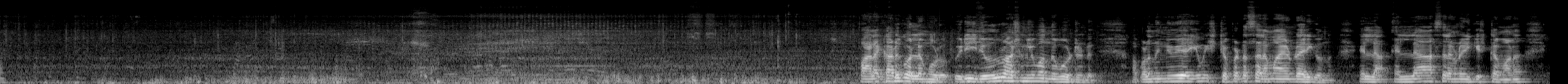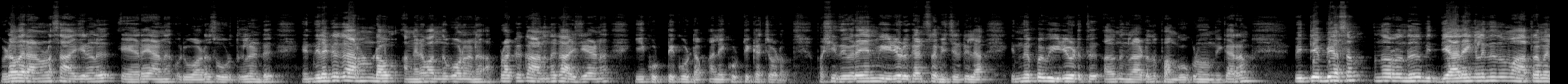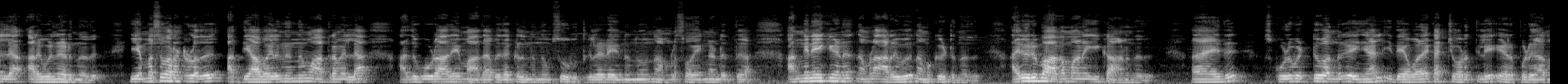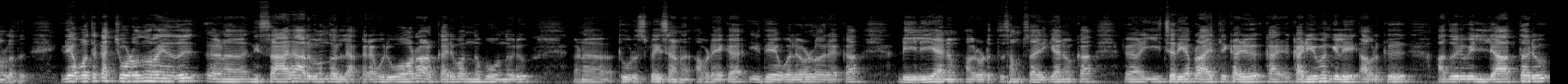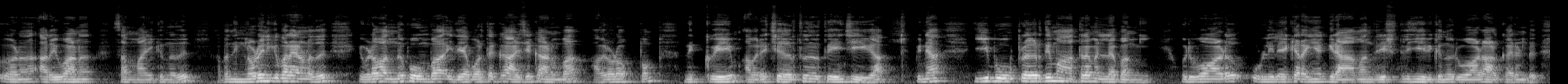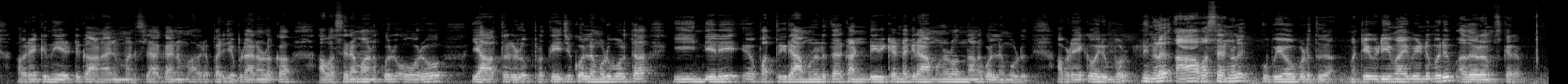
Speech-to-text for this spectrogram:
പാലക്കാട് കൊല്ലംകോട് ഒരു ഇരുപത് പ്രാവശ്യമെങ്കിലും വന്നു പോയിട്ടുണ്ട്. അപ്പോൾ നിങ്ങൾ വിചാരിക്കും ഇഷ്ടപ്പെട്ട സ്ഥലമായതുകൊണ്ടായിരിക്കും ഒന്ന് എല്ലാ എല്ലാ സ്ഥലങ്ങളും എനിക്ക് ഇഷ്ടമാണ്. ഇവിടെ വരാനുള്ള സാഹചര്യങ്ങൾ ഏറെയാണ്. ഒരുപാട് സുഹൃത്തുക്കളുണ്ട്. എന്തിലൊക്കെ കാരണം ഉണ്ടാവും? അങ്ങനെ വന്നു പോകണമാണ് അപ്പോഴൊക്കെ കാണുന്ന കാഴ്ചയാണ് ഈ കുട്ടിക്കൂട്ടം അല്ലെങ്കിൽ കുട്ടിക്കച്ചവടം. പക്ഷേ ഇതുവരെ ഞാൻ വീഡിയോ എടുക്കാൻ ശ്രമിച്ചിട്ടില്ല. ഇന്നിപ്പോൾ വീഡിയോ എടുത്ത് അത് നിങ്ങളായിട്ടൊന്ന് പങ്കുവെക്കണമെന്ന് തോന്നി. കാരണം വിദ്യാഭ്യാസം എന്ന് പറയുന്നത് വിദ്യാലയങ്ങളിൽ നിന്ന് മാത്രമല്ല അറിവ് നേടുന്നത്. ഇ എം എസ് പറഞ്ഞിട്ടുള്ളത് അധ്യാപകരിൽ നിന്ന് മാത്രമല്ല അതുകൂടാതെ മാതാപിതാക്കളിൽ നിന്നും സുഹൃത്തുക്കളുടെ നിന്നും നമ്മൾ സ്വയം കണ്ടെത്തുക. അങ്ങനെയൊക്കെയാണ് നമ്മൾ അറിവ് നമുക്ക് കിട്ടുന്നത്. അതിലൊരു ഭാഗമാണ് ഈ കാണുന്നത്. അതായത് സ്കൂൾ വിട്ട് വന്നു കഴിഞ്ഞാൽ ഇതേപോലെ കച്ചവടത്തിൽ ഏർപ്പെടുക എന്നുള്ളത്. ഇതേപോലത്തെ കച്ചവടം എന്ന് പറയുന്നത് നിസ്സാര അറിവൊന്നുമല്ല. കാരണം ഒരുപാട് ആൾക്കാർ വന്നു പോകുന്ന ഒരു ടൂറിസ്റ്റ് പ്ലേസ് ആണ്. അവിടെയൊക്കെ ഇതേപോലെയുള്ളവരൊക്കെ ഡീൽ ചെയ്യാനും അവരോടൊത്ത് സംസാരിക്കാനും ഒക്കെ ഈ ചെറിയ പ്രായത്തിൽ കഴി കഴി- കഴിയുമെങ്കിൽ അവർക്ക് അതൊരു വല്ലാത്തൊരു അറിവാണ് സമ്മാനിക്കുന്നത്. അപ്പം നിങ്ങളോട് എനിക്ക് പറയാനുള്ളത് ഇവിടെ വന്ന് പോകുമ്പോൾ ഇതേപോലത്തെ കാഴ്ച കാണുമ്പോൾ അവരോടൊപ്പം നിൽക്കുകയും അവരെ ചേർത്ത് നിർത്തുകയും ചെയ്യുക. പിന്നെ ഈ ഭൂപ്രകൃതി മാത്രമല്ല ഭംഗി. ഒരുപാട് ഉള്ളിലേക്ക് ഇറങ്ങിയ ഗ്രാമാന്തരീക്ഷത്തിൽ ജീവിക്കുന്ന ഒരുപാട് ആൾക്കാരുണ്ട്. അവരെയൊക്കെ നേരിട്ട് കാണാനും മനസ്സിലാക്കാനും അവരെ പരിചയപ്പെടാനുള്ളൊക്കെ അവസരമാണ്. കൊൽ ഓരോ യാത്രകളും. പ്രത്യേകിച്ച് കൊല്ലംകോട് പോലത്തെ ഈ ഇന്ത്യയിൽ പത്ത് ഗ്രാമങ്ങളെടുത്താൽ കണ്ടിരിക്കേണ്ട ഗ്രാമങ്ങളൊന്നാണ് കൊല്ലംകോട്. അവിടെയൊക്കെ വരുമ്പോൾ നിങ്ങൾ ആ അവസരങ്ങൾ ഉപയോഗപ്പെടുത്തുക. മറ്റേ വീഡിയോയുമായി വീണ്ടും വരും. അതുവരെ നമസ്കാരം.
